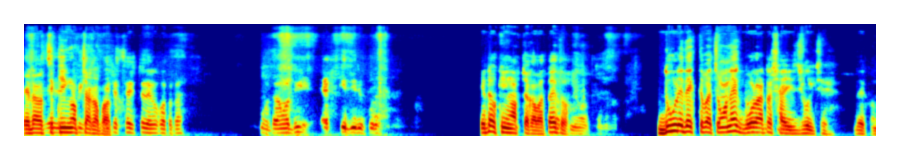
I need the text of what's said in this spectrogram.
এটা হচ্ছে কিং অফ চাকাপাত সাইজটা দেখো কতটা। মোটামুটি এক কেজির উপরে। এটাও কিং অফ চাকাপাত তাই তো? চাকাপাত। দূরে দেখতে পাচ্ছি অনেক বড় একটা সাইজ ঝুলছে দেখুন।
